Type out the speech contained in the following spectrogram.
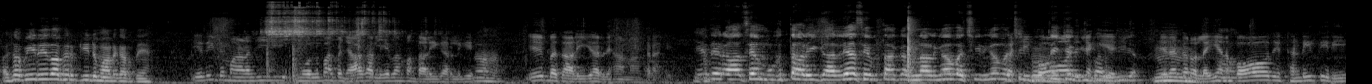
ਅੱਛਾ ਵੀਰ, ਇਹਦਾ ਫਿਰ ਕੀ ਡਿਮਾਂਡ ਕਰਦੇ ਆ? ਇਹਦੀ ਡਿਮਾਂਡ ਜੀ ਮੁੱਲ ਭਾਵੇਂ 50 ਕਰ ਲਈਏ ਭਾਵੇਂ 45 ਕਰ ਲਈਏ ਇਹ 42000 ਦੇ ਹਾਂ ਨਾ ਕਰਾਂਗੇ। ਇਹਦੇ ਰਾਸਿਆ ਮੁਕਤ ਵਾਲੀ ਗੱਲ ਆ ਸਿਫਤਾਂ ਕਰਨ ਵਾਲੀਆਂ ਵੱਛੀ ਦੀਆਂ ਵੱਛੀ ਬੱਚੀ ਬਹੁਤੀ ਬਹੁਤ ਚੰਗੀ ਹੈ ਬਣਦੀ ਆ। ਜਿਹੜਾ ਘਰੋਂ ਲਈ ਆ ਨਾ ਬਹੁਤ ਹੀ ਠੰਡੀ ਧੀਰੀ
